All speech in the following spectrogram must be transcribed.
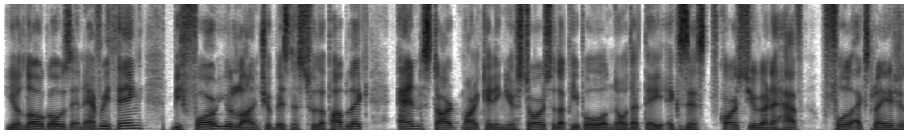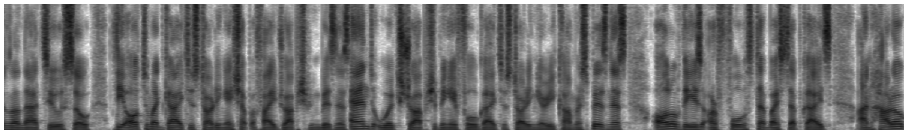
your logos, and everything before you launch your business to the public and start marketing your store so that people will know that they exist. Of course, you're going to have full explanations on that too. So the ultimate guide to starting a Shopify dropshipping business and Wix dropshipping, a full guide to starting your e-commerce business. All of these are full step-by-step guides on how to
